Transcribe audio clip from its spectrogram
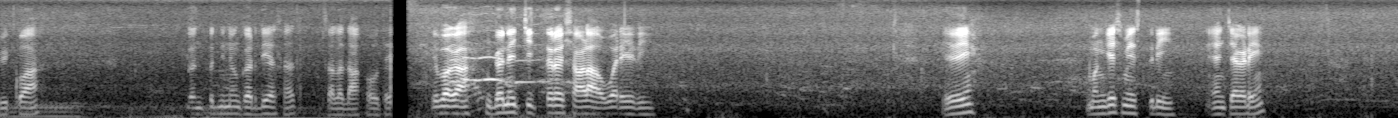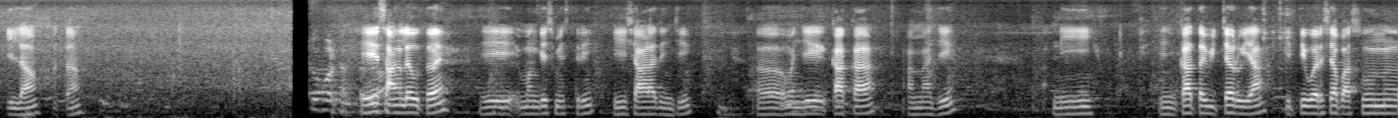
विकवा. गणपतीने गर्दी असतात चला दाखवते. हे बघा गणेश चित्र शाळा वरेरी हे मंगेश मेस्त्री यांच्याकडे इला आता. हे चांगलं होतं हे मंगेश मिस्त्री ही शाळा त्यांची. म्हणजे काका माझी आणि यांका आता विचारूया किती वर्षापासून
